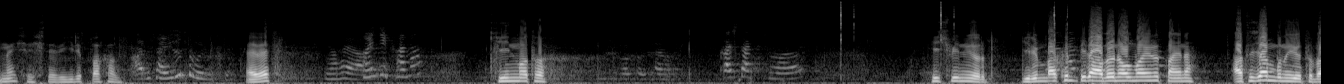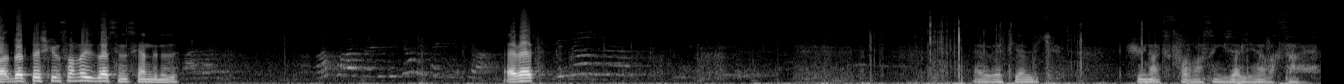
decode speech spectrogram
Neyse işte bir gidip bakalım. Abi sen YouTuber mısın? Evet. Hangi kanal? Kin Moto. Kaç takipçim var? Hiç bilmiyorum. Girin bakın bir de abone olmayı unutmayın ha. Atacağım bunu YouTube'a. 4-5 gün sonra izlersiniz kendinizi. Evet. Evet geldik. Şu United formasının güzelliğine baksana ya.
